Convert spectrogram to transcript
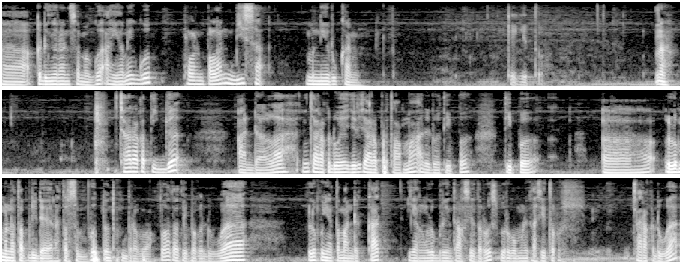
uh, kedengeran sama gue akhirnya gue pelan-pelan bisa menirukan. Kayak gitu. Nah cara ketiga adalah ini cara kedua ya jadi cara pertama ada dua tipe tipe uh, lu menetap di daerah tersebut untuk beberapa waktu atau tipe kedua lu punya teman dekat yang lu berinteraksi terus berkomunikasi terus. Cara kedua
